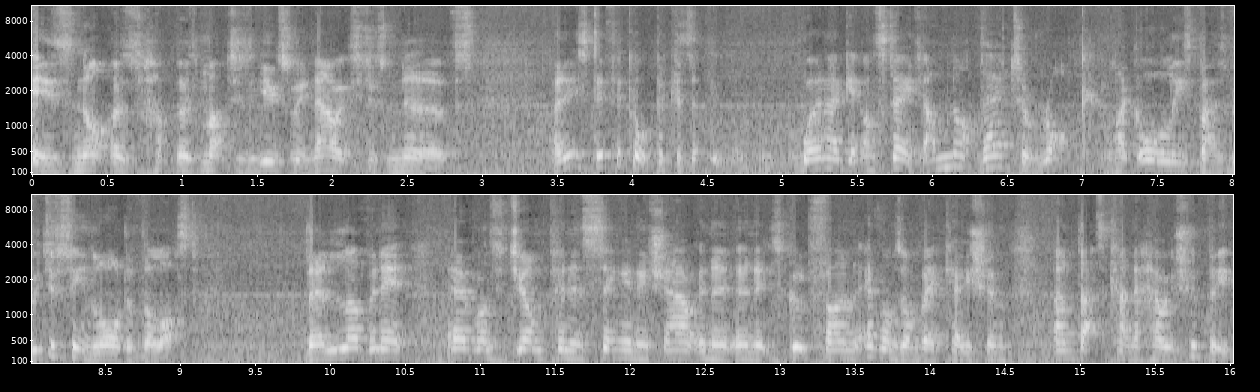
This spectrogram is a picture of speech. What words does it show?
is not as as much as it used to be. Now it's just nerves, and it's difficult because when I get on stage, I'm not there to rock like all these bands. We've just seen Lord of the Lost. They're loving it. Everyone's jumping and singing and shouting, and, it's good fun. Everyone's on vacation, and that's kind of how it should be.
